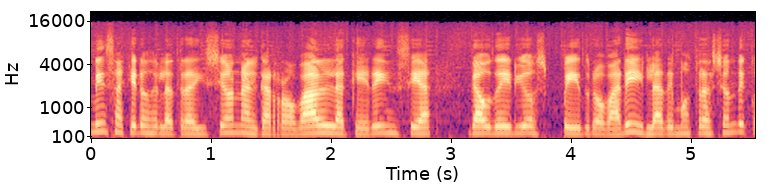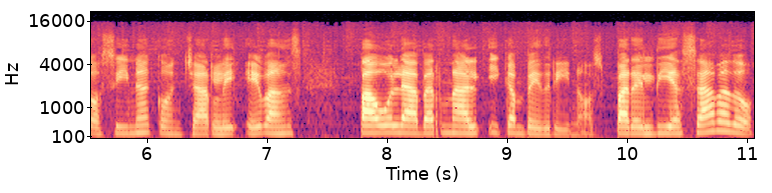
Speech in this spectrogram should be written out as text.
mensajeros de la tradición, Algarrobal, La Querencia, Gauderios, Pedro Varela, demostración de cocina con Charlie Evans, Paola Bernal y Campedrinos. Para el día sábado,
